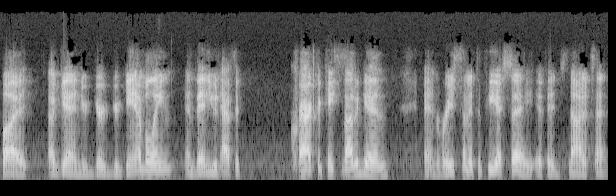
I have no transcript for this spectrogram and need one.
But again, you're, you're, you're gambling, and then you'd have to crack the cases out again and resend it to PSA if it's not a 10.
